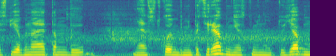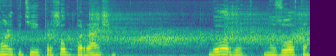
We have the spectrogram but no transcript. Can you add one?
Если бы я бы на этом бы на этом бы не потерял бы несколько минут, то я бы, может быть, и прошел бы пораньше. Было бы на золото.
